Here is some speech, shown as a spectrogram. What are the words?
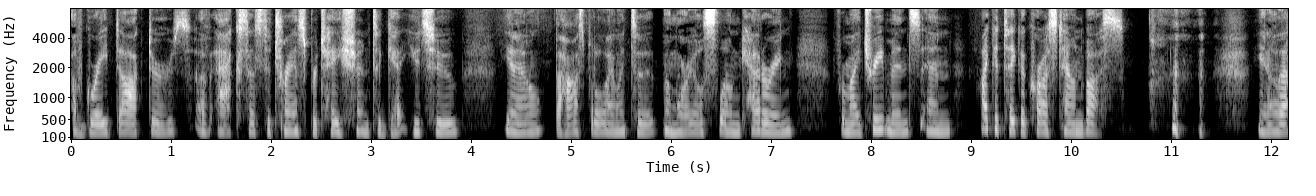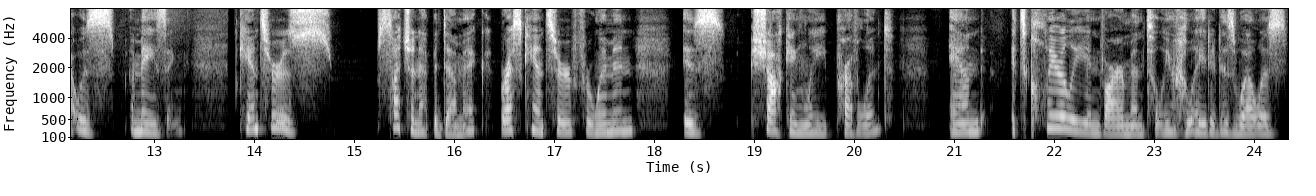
of great doctors, of access to transportation to get you to, you know, the hospital. I went to Memorial Sloan Kettering for my treatments, and I could take a crosstown bus. you know, that was amazing. Cancer is such an epidemic. Breast cancer for women is shockingly prevalent. And it's clearly environmentally related as well as,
